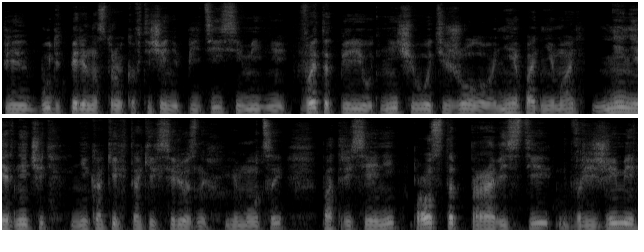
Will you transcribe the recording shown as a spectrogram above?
будет перенастройка в течение 5-7 дней. В этот период ничего тяжелого не поднимать, не нервничать, никаких таких серьезных эмоций, потрясений. Просто провести в режиме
